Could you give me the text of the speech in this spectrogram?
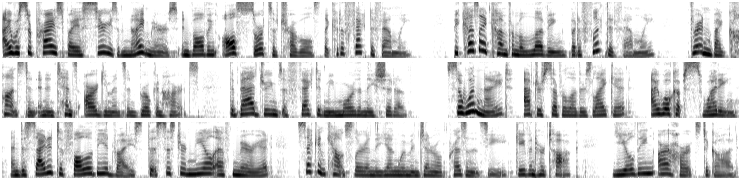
I was surprised by a series of nightmares involving all sorts of troubles that could affect a family. Because I come from a loving but afflicted family, Threatened by constant and intense arguments and broken hearts, the bad dreams affected me more than they should have. So one night, after several others like it, I woke up sweating and decided to follow the advice that Sister Neill F. Marriott, second counselor in the Young Women General Presidency, gave in her talk, Yielding Our Hearts to God.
